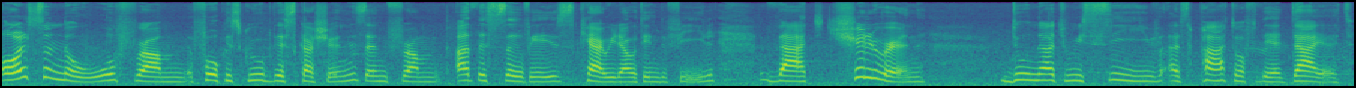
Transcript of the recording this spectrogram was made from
also know from focus group discussions and from other surveys carried out in the field that children do not receive as part of their diet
